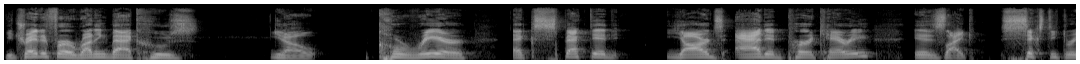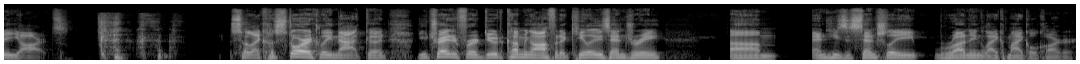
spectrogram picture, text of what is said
You traded for a running back whose, you know, career expected yards added per carry is like 63 yards. so like historically not good. You traded for a dude coming off an Achilles injury um and he's essentially running like Michael Carter.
